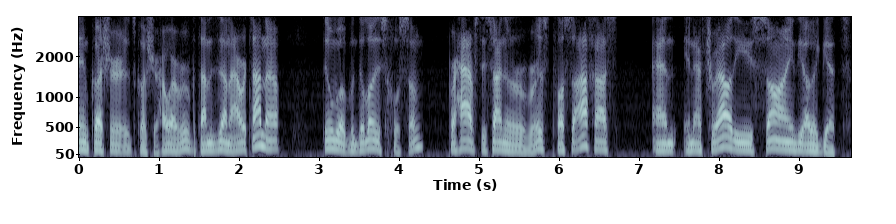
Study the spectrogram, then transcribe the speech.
name kosher, it's kosher. However, Batana our Tana, perhaps they signed in the reverse, plus achas, and in actuality, he signed the other get.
